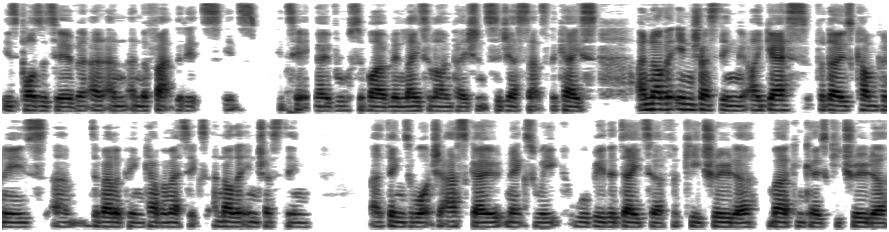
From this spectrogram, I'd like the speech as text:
is positive and, and, and the fact that it's it's it's hitting overall survival in later line patients suggests that's the case. Another interesting, I guess, for those companies um, developing Cabometyx, another interesting uh, thing to watch at ASCO next week will be the data for Keytruda, Merck and Co.'s Keytruda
